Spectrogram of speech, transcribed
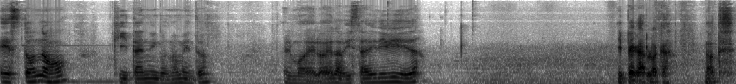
esto no quita en ningún momento el modelo de la vista dividida y pegarlo acá, notes.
